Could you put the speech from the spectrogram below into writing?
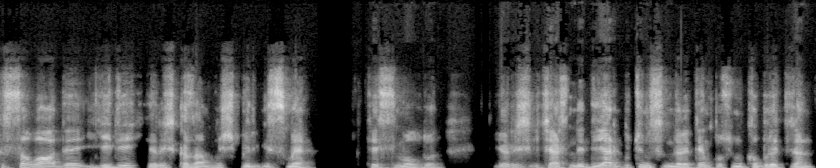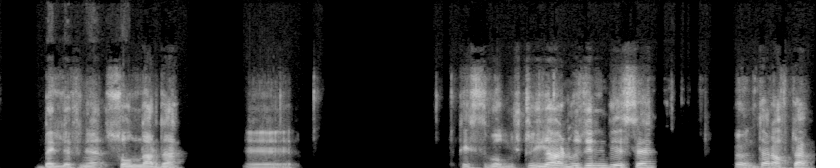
kısa vade 7 yarış kazanmış bir isme teslim oldu. Yarış içerisinde diğer bütün isimlere temposunu kabul ettiren Bellafine sonlarda e, teslim olmuştu. Yarın özelinde ise ön tarafta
